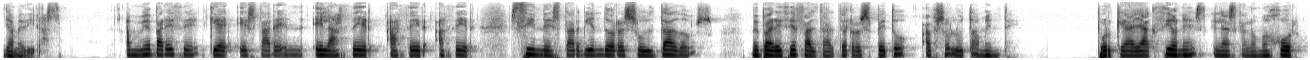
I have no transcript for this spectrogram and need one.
ya me dirás a mí me parece que estar en el hacer, hacer, hacer sin estar viendo resultados, me parece faltarte el respeto absolutamente. Porque hay acciones en las que a lo mejor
